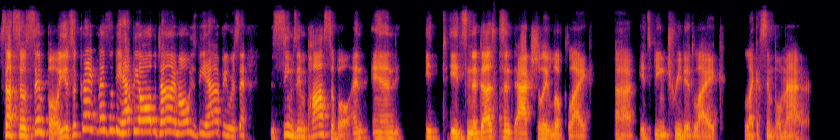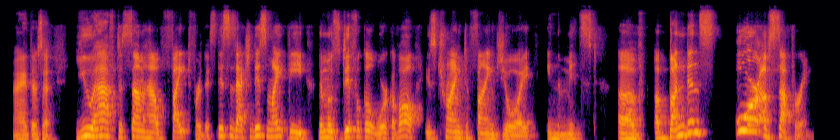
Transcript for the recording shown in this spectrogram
It's not so simple. It's a great method. Be happy all the time. Always be happy. We're saying it seems impossible, and and it it's it doesn't actually look like uh, it's being treated like like a simple matter. Right? There's a you have to somehow fight for this. This is actually this might be the most difficult work of all. Is trying to find joy in the midst of abundance or of suffering.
